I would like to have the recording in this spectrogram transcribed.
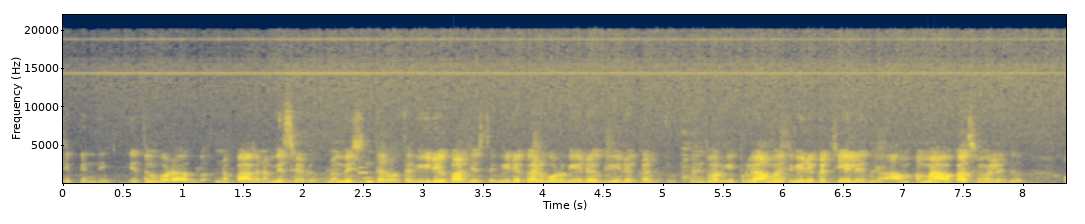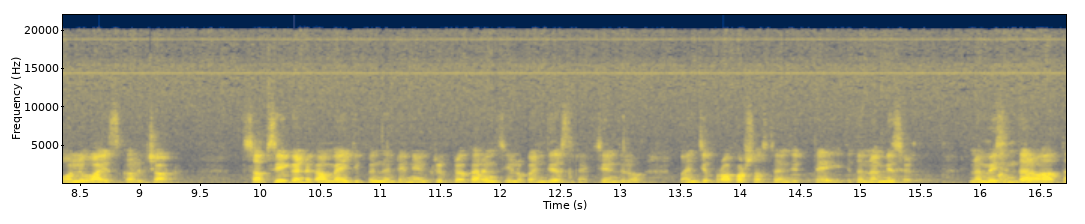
చెప్పింది. ఇతను కూడా బాగా నమ్మేశాడు. నమ్మేసిన తర్వాత వీడియో కాల్ చేస్తే వీడియో కాల్ కూడా వీడియో వీడియో కాల్ ఇంతవరకు ఇప్పుడు అమ్మాయితో వీడియో కాల్ చేయలేదు. ఆ అమ్మాయి అవకాశం ఇవ్వలేదు. Only voice call chat. సబ్సిక్వెంట్గా అమ్మాయి చెప్పిందంటే నేను క్రిప్టో కరెన్సీలో పనిచేస్తున్న ఎక్స్చేంజ్లో మంచి ప్రాఫిట్స్ వస్తాయని చెప్తే ఇతను నమ్మేశాడు. నమ్మేసిన తర్వాత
